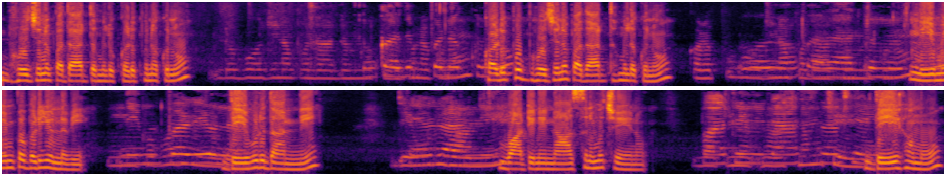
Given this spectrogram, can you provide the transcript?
భోజన పదార్థములు కడుపునకును కడుపు భోజన పదార్థములకును నియమింపబడి ఉన్నవి. దేవుడు దాన్ని వాటిని నాశనము చేయను. దేహము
